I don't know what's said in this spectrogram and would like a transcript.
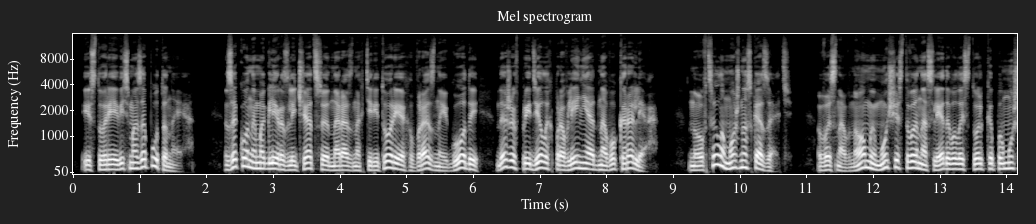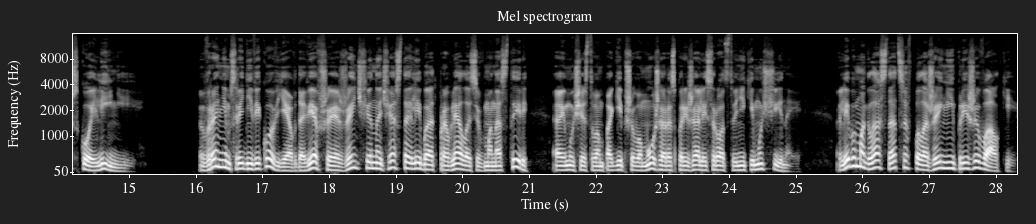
— история весьма запутанная. Законы могли различаться на разных территориях в разные годы, даже в пределах правления одного короля. Но в целом можно сказать, в основном имущество наследовалось только по мужской линии. В раннем Средневековье овдовевшая женщина часто либо отправлялась в монастырь, а имуществом погибшего мужа распоряжались родственники мужчины, либо могла остаться в положении приживалки,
